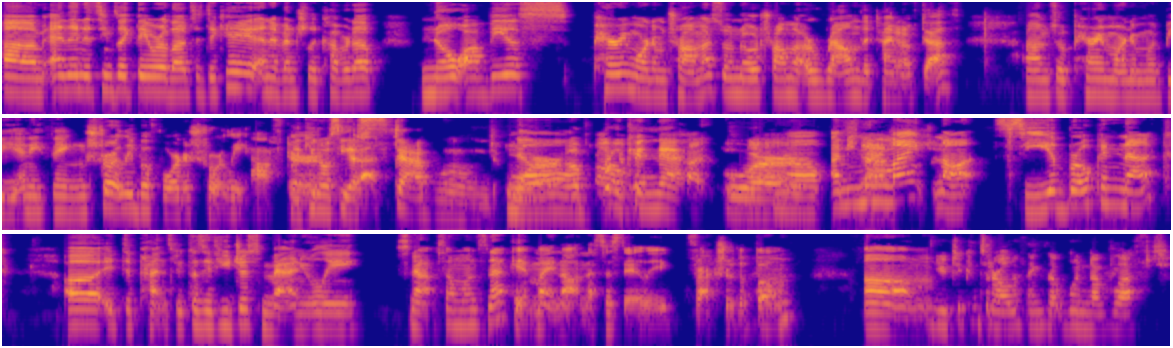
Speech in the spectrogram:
Um, and then it seems like they were allowed to decay and eventually covered up. No obvious perimortem trauma, so no trauma around the time Yeah. of death. Um, so perimortem would be anything shortly before to shortly after. Like you don't see a stab wound or No. a broken neck or No, I mean Yeah. you might not see a broken neck. Uh, it depends because if you just manually snap someone's neck, it might not necessarily fracture the bone. Um, you to consider all the things that wouldn't have left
